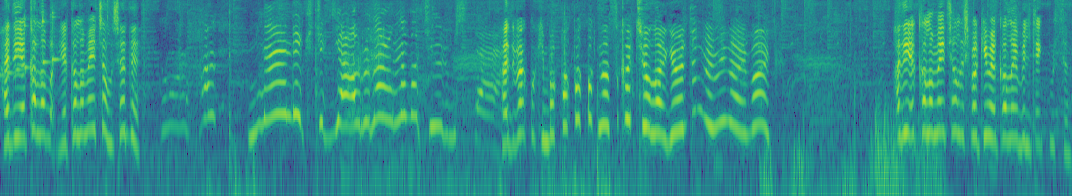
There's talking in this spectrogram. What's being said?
Hadi yakala yakalamaya çalış hadi. Nerede küçük yavrular ona bakıyorum işte. Hadi bak bakayım bak bak bak bak nasıl kaçıyorlar gördün mü Miray bak. Hadi yakalamaya çalış bakayım yakalayabilecek misin?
